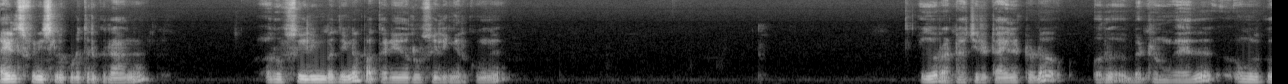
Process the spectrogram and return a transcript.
டைல்ஸ் ஃபினிஷில் கொடுத்துருக்குறாங்க. ரூஃப் சீலிங் பார்த்தீங்கன்னா பத்தடி ரூஃப் சீலிங் இருக்குங்க. இது ஒரு அட்டாச்சு டாய்லெட்டோட ஒரு பெட்ரூம்ங்க இது. உங்களுக்கு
